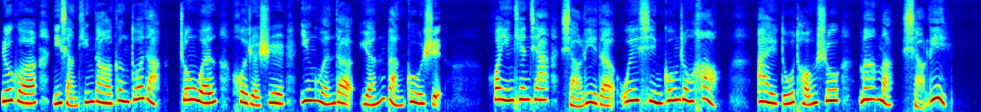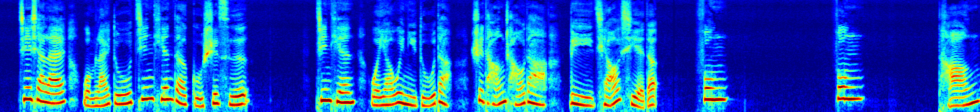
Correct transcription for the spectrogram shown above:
如果你想听到更多的中文或者是英文的原版故事，欢迎添加小丽的微信公众号“爱读童书妈妈小丽”。接下来，我们来读今天的古诗词。今天我要为你读的是唐朝的李峤写的《风》。风，唐，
